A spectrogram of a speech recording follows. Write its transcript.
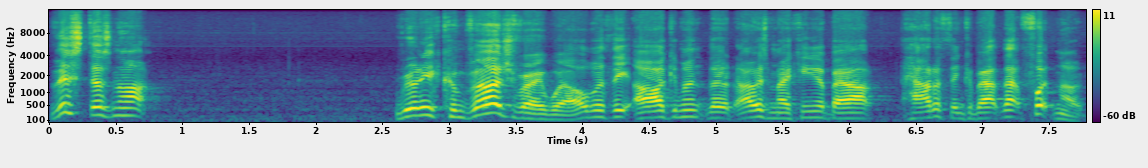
This does not really converge very well with the argument that I was making about how to think about that footnote.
